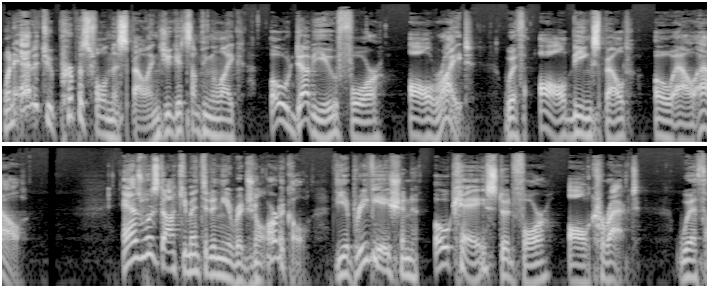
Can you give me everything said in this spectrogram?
When added to purposeful misspellings, you get something like OW for all right, with all being spelled OLL. As was documented in the original article, the abbreviation OK stood for all correct, with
